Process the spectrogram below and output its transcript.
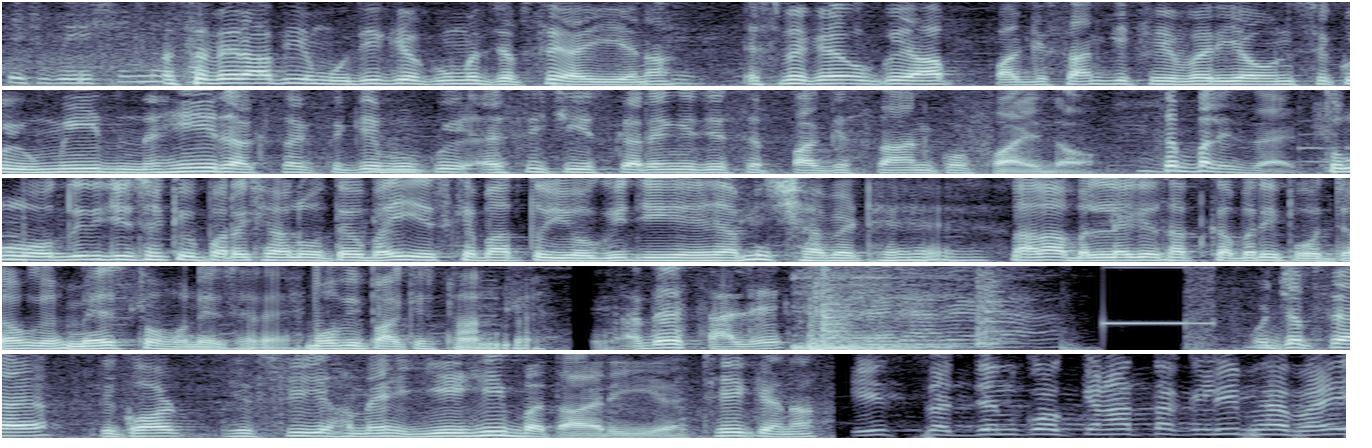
सिचुएशन में सवेरा आप ये मोदी की हुकूमत जब से आई है ना इसमें क्या कोई आप पाकिस्तान की फेवर या उनसे कोई उम्मीद नहीं रख सकते कि वो कोई ऐसी चीज़ करेंगे जिससे पाकिस्तान को फ़ायदा हो। सिंपल इज़ दैट तुम मोदी जी से क्यों परेशान होते हो? भाई इसके बाद तो योगी जी है अमित शाह बैठे हैं। लाला बल्ले के साथ कबर ही पहुँच जाओगे मैच तो होने से रहे वो भी पाकिस्तान में। अबे साले। वो जब से आया रिकॉर्ड हिस्ट्री हमें ये ही बता रही है ठीक है ना? इस सज्जन को क्या तकलीफ़ है भाई?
